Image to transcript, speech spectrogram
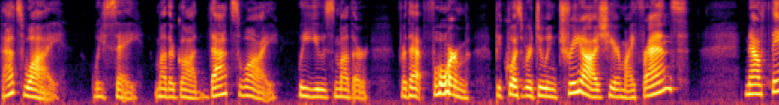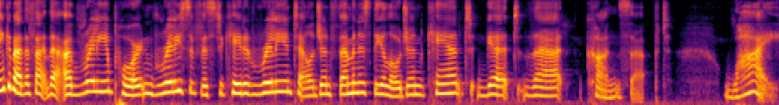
That's why we say Mother God. That's why we use Mother for that form because we're doing triage here, my friends. Now, think about the fact that a really important, really sophisticated, really intelligent feminist theologian can't get that concept. Why?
